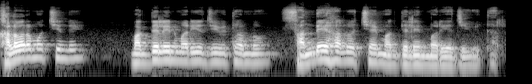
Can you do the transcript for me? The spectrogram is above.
కలవరం వచ్చింది మగ్ధలేని మరియ జీవితంలో సందేహాలు వచ్చాయి మగ్ధలేని మరియ జీవితాలు.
